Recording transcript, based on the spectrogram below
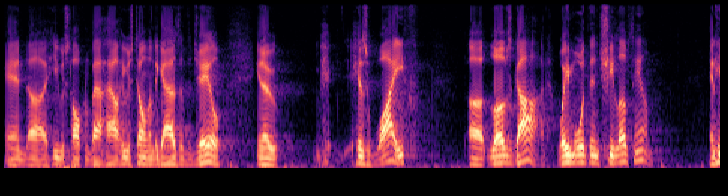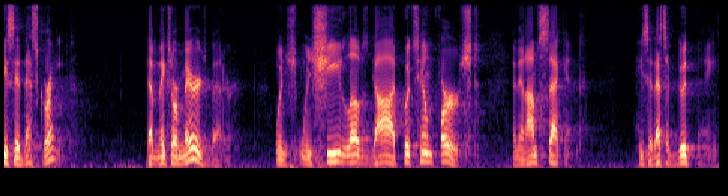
and uh, he was talking about how he was telling the guys at the jail, you know, his wife uh, loves God way more than she loves him. And he said, That's great. That makes our marriage better when she, when she loves God, puts Him first, and then I'm second. He said, that's a good thing.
